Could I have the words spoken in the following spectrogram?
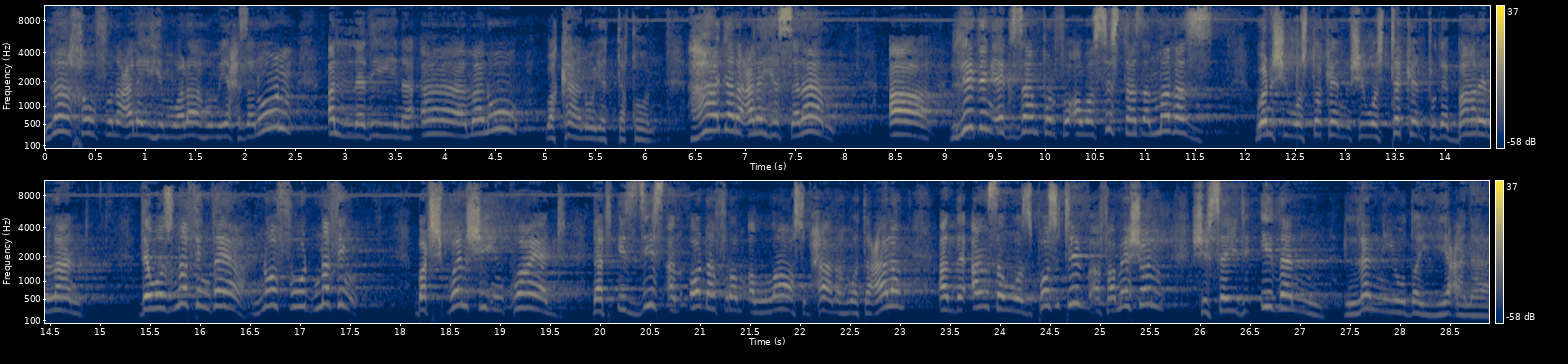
la khawfun alayhim wa la hum yahzanun alladhina amanu wa kanu yattaqun. Hajar alayha salam a living example for our sisters and mothers. When she was taken she was taken to the barren land. There was nothing there no food nothing. But when she inquired that is this an order from Allah subhanahu wa ta'ala and the answer was positive affirmation she said إِذَنْ لَنْ يُضَيِّعَنَا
